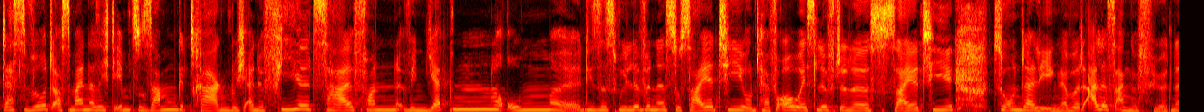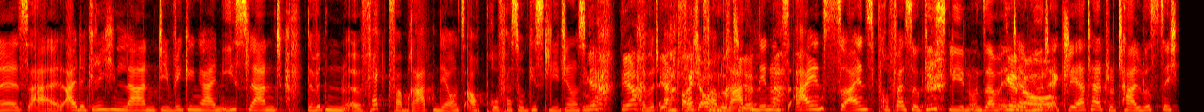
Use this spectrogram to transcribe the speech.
das wird aus meiner Sicht eben zusammengetragen durch eine Vielzahl von Vignetten, um äh, dieses We live in a society und have always lived in a society zu unterlegen. Da wird alles angeführt. Ne? Das alte Griechenland, die Wikinger in Island. Da wird ein äh, Fakt verbraten, der uns auch Professor Gisli, den uns, ja, ja, da wird ja, ein Fakt verbraten, den uns eins zu eins Professor Gisli in unserem genau. Interview erklärt hat. Total lustig.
